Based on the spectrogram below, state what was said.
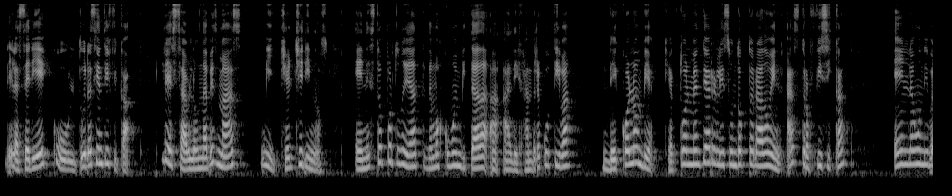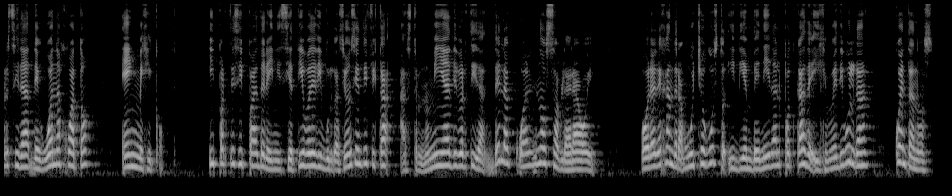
de la serie Cultura Científica. Les habla una vez más Michelle Chirinos. En esta oportunidad tenemos como invitada a Alejandra Cutiva de Colombia, que actualmente realiza un doctorado en astrofísica en la Universidad de Guanajuato en México y participa de la iniciativa de divulgación científica Astronomía Divertida, de la cual nos hablará hoy. Hola Alejandra, mucho gusto y bienvenida al podcast de IGM Divulga. Cuéntanos.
